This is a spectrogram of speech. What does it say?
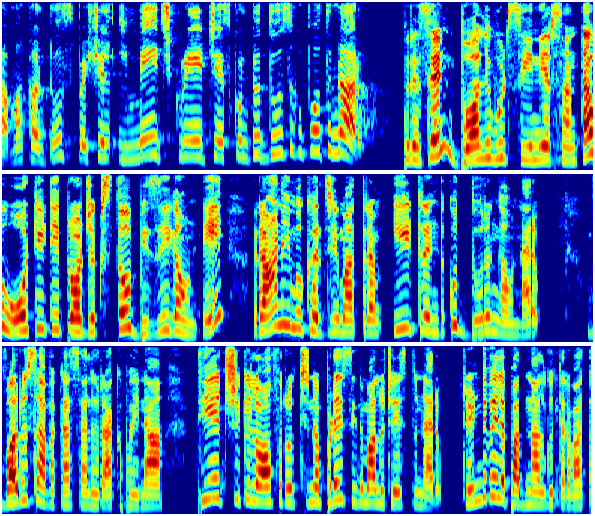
తమకంటూ స్పెషల్ ఇమేజ్ క్రియేట్ చేసుకుంటూ దూసుకుపోతున్నారు. ప్రెసెంట్ బాలీవుడ్ సీనియర్స్ అంతా ఓటీటీ ప్రాజెక్ట్స్తో బిజీగా ఉంటే రాణి ముఖర్జీ మాత్రం ఈ ట్రెండ్కు దూరంగా ఉన్నారు. వరుస అవకాశాలు రాకపోయినా థియేట్రికల్ ఆఫర్ వచ్చినప్పుడే సినిమాలు చేస్తున్నారు. రెండు వేల పద్నాలుగు తర్వాత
